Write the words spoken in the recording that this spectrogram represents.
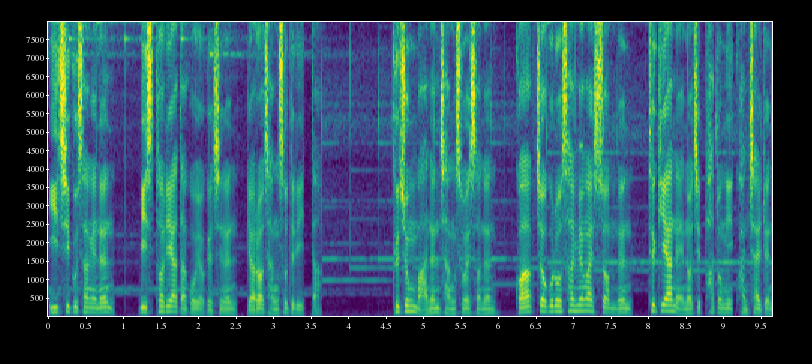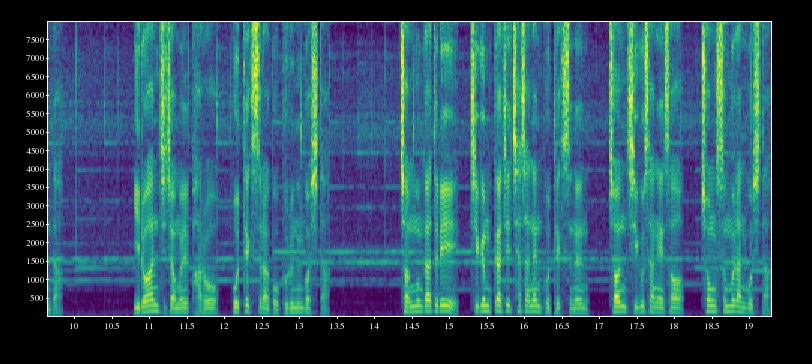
이 지구상에는 미스터리하다고 여겨지는 여러 장소들이 있다. 그중 많은 장소에서는 과학적으로 설명할 수 없는 특이한 에너지 파동이 관찰된다. 이러한 지점을 바로 보텍스라고 부르는 것이다. 전문가들이 지금까지 찾아낸 보텍스는 전 지구상에서 총 21곳이다.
